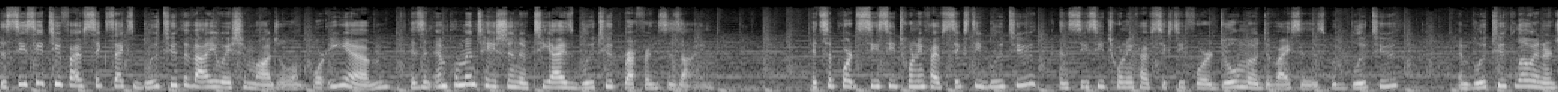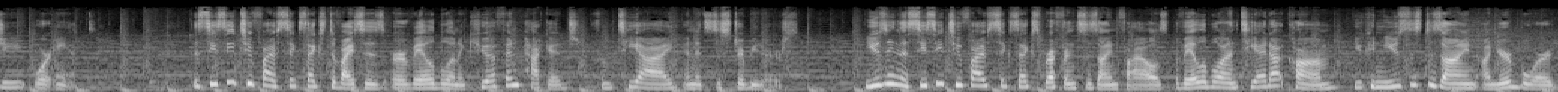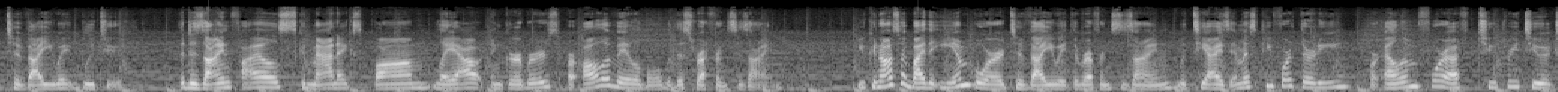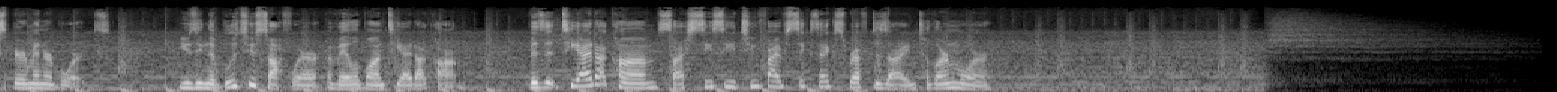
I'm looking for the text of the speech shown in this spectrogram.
The CC256X Bluetooth Evaluation Module, or EM, is an implementation of TI's Bluetooth reference design. It supports CC2560 Bluetooth and CC2564 dual mode devices with Bluetooth and Bluetooth Low Energy or ANT. The CC256X devices are available in a QFN package from TI and its distributors. Using the CC256X reference design files available on TI.com, you can use this design on your board to evaluate Bluetooth. The design files, schematics, BOM, layout, and Gerbers are all available with this reference design. You can also buy the EM board to evaluate the reference design with TI's MSP430 or LM4F232 experimenter boards using the Bluetooth software available on TI.com. Visit ti.com slash cc256xrefdesign to learn more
